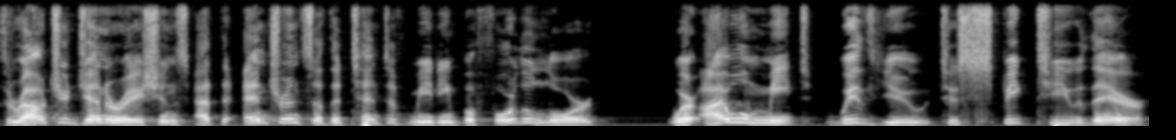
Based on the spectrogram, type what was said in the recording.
throughout your generations at the entrance of the tent of meeting before the Lord, where I will meet with you to speak to you there.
